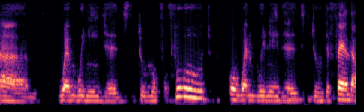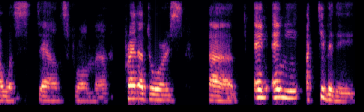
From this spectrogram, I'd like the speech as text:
um, when we needed to look for food or when we needed to defend ourselves from uh, predators uh, and any activity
